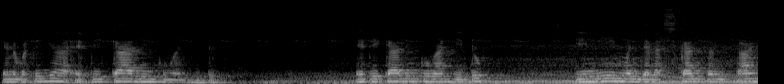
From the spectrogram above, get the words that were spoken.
Yang nomor tiga, etika lingkungan hidup. Etika lingkungan hidup ini menjelaskan tentang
